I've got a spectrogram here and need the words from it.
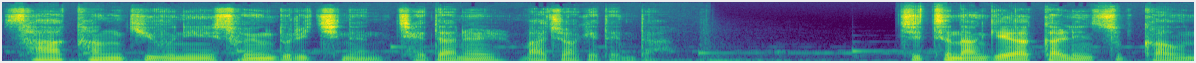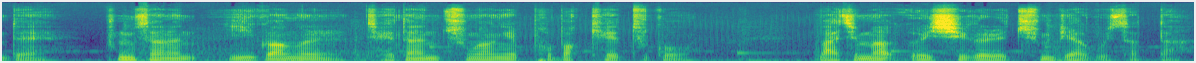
사악한 기운이 소용돌이치는 재단을 마주하게 된다. 짙은 안개가 깔린 숲 가운데 풍사는 이광을 재단 중앙에 포박해 두고 마지막 의식을 준비하고 있었다.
